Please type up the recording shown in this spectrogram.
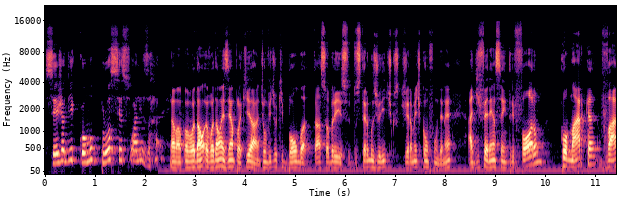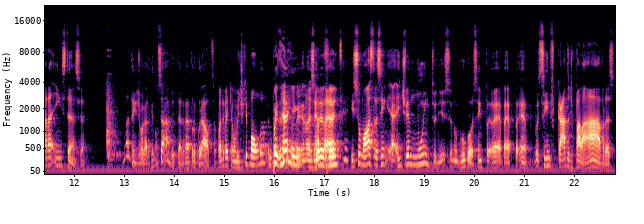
seja de como processualizar. Não, eu, vou dar um, eu vou dar um exemplo aqui ó, de um vídeo que bomba tá, sobre isso, dos termos jurídicos que geralmente confundem, né? A diferença entre fórum, comarca, vara e instância. Não, tem advogado que não sabe, então ele vai procurar. Você pode ver que é um vídeo que bomba. Pois é, pegando um exemplo. é. isso mostra, assim, a gente vê muito disso no Google, assim, é, é, é, o significado de palavras.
